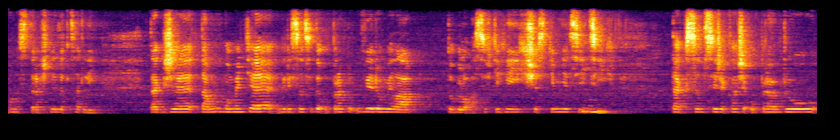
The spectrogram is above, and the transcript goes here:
Ona strašně zrcadlí. Takže tam v momentě, kdy jsem si to opravdu uvědomila, to bylo asi v těch jejich šesti měsících, mm. Tak jsem si řekla, že opravdu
